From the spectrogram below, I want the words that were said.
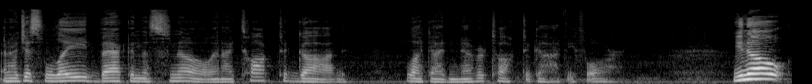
and I just laid back in the snow and I talked to God like I'd never talked to God before. You know,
